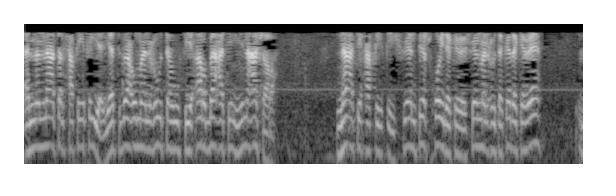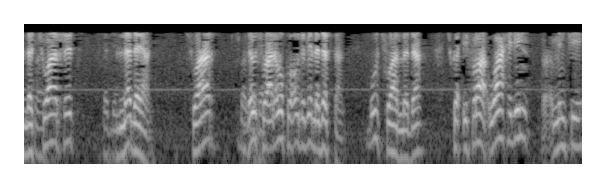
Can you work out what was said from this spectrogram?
أن النعت الحقيقي يتبع منعوته في أربعة من عشرة. نعت حقيقي شوين فيش خوي كذا شوين منعوته كذا كذا لتشوار شت لديان. شوار؟ لو شوار أوكو أو دبي لدستان. بو شوار لدى إفراء واحد من شي؟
